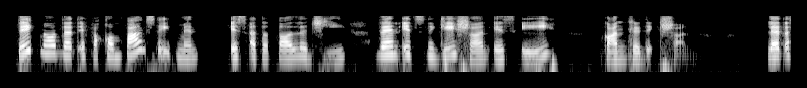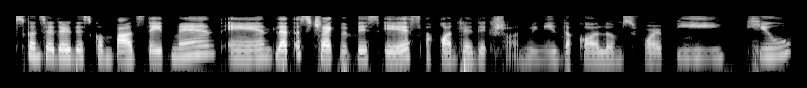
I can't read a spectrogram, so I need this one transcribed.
Take note that if a compound statement is a tautology, then its negation is a contradiction. Let us consider this compound statement and let us check that this is a contradiction. We need the columns for P, Q,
